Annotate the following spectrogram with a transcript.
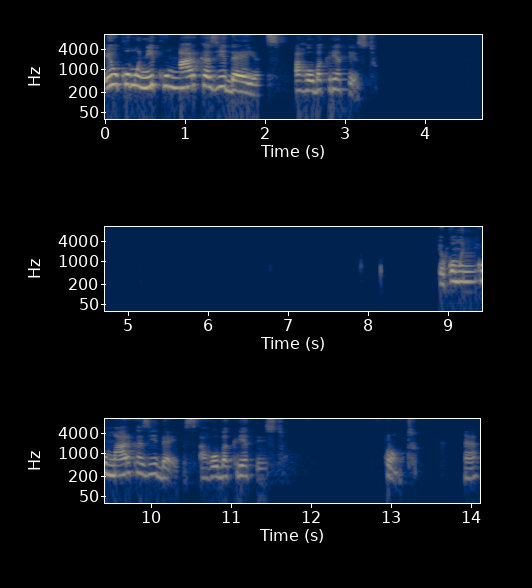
eu comunico marcas e ideias. Arroba cria texto. Eu comunico marcas e ideias, arroba cria texto. Pronto. Né?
